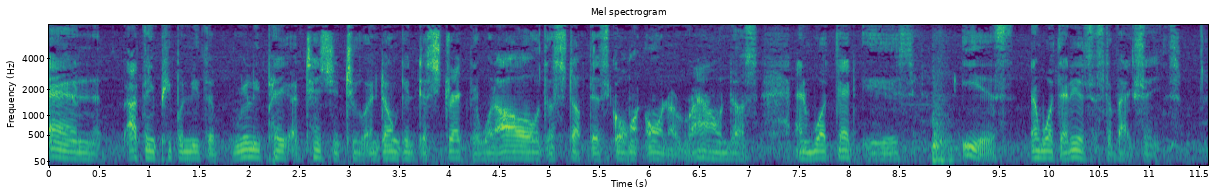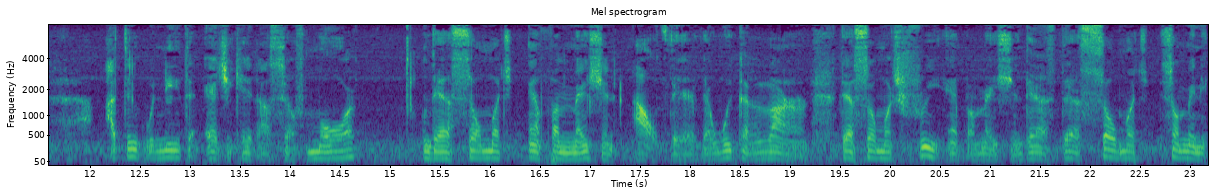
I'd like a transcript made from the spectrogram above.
And I think people need to really pay attention to and don't get distracted with all the stuff that's going on around us. And what that is, is, and what that is, is the vaccines. I think we need to educate ourselves more there's so much information out there that we can learn. There's so much free information. There's there's so much so many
